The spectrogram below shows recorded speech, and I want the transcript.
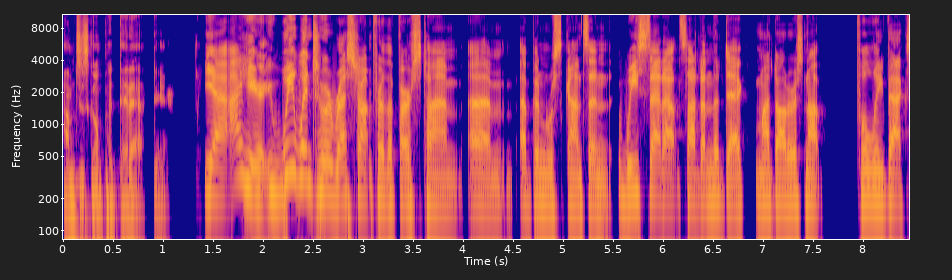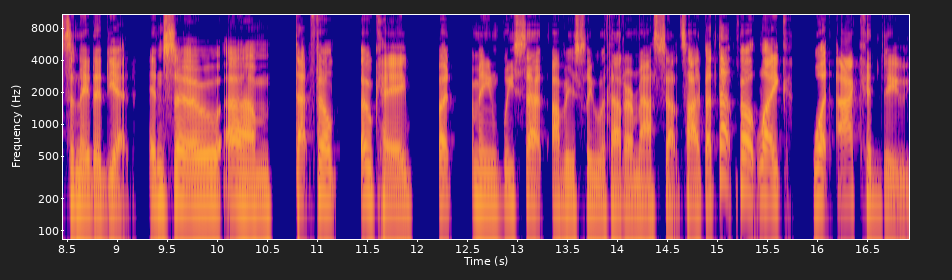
I'm just gonna put that out there. Yeah, I hear. We went to a restaurant for the first time um, up in Wisconsin. We sat outside on the deck. My daughter's not fully vaccinated yet. And so um, that felt okay. But I mean, we sat obviously without our masks outside, but that felt like what I could do.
